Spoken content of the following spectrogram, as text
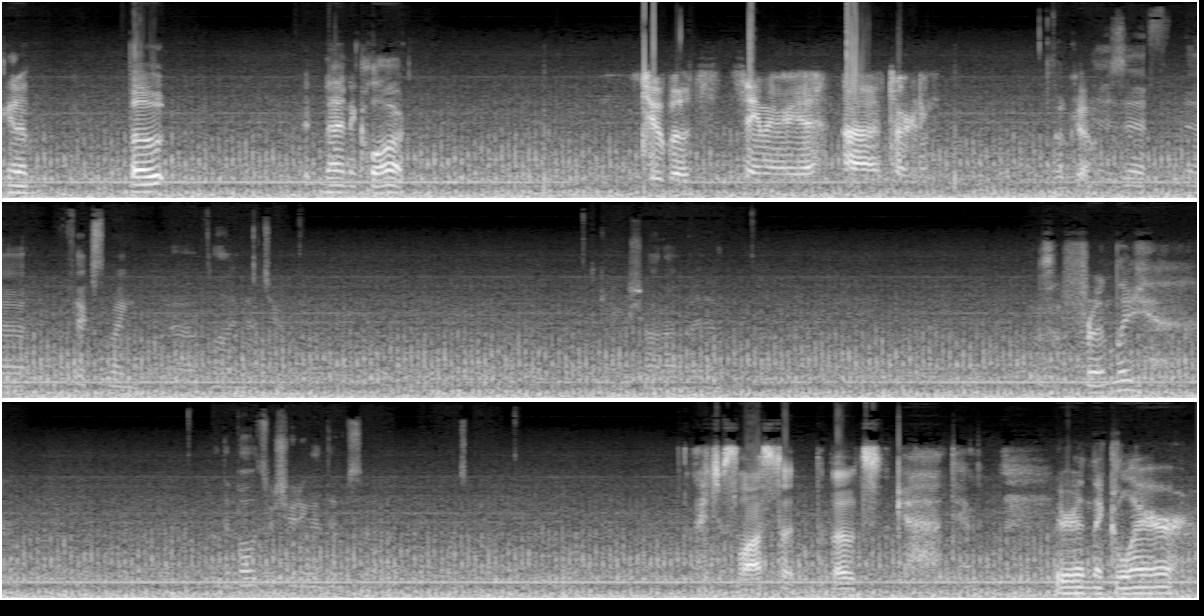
I got a boat at 9 o'clock. Two boats, same area, uh, targeting. Okay. There's a f- uh, fixed wing uh, flying there too. Getting shot at by them. Is it friendly? The boats were shooting at them, so. I just lost it. The boats. God damn it. They're in the glare.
